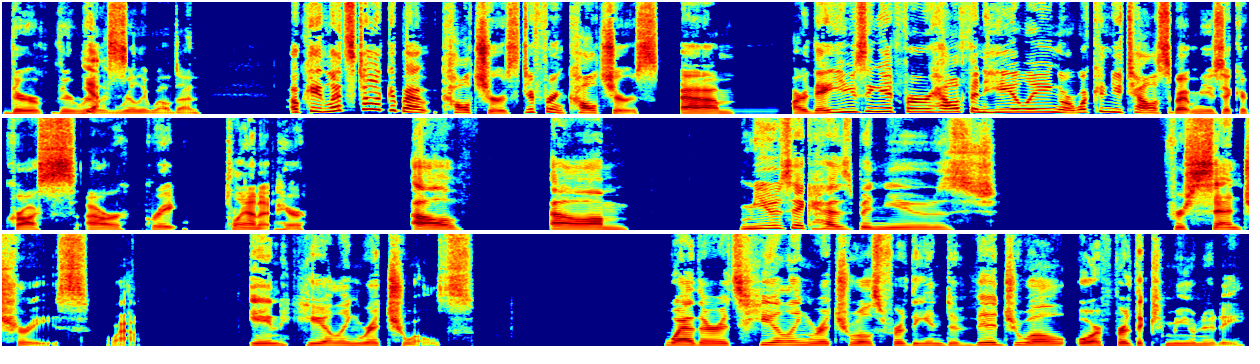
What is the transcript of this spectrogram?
They're they're really Yes. really well done. Okay, let's talk about cultures, different cultures. Um, are they using it for health and healing, or what can you tell us about music across our great planet here? Of um, music has been used for centuries Wow. in healing rituals. whether it's healing rituals for the individual or for the community.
